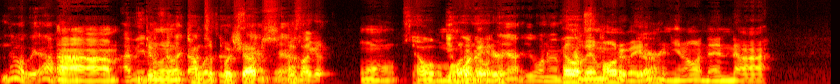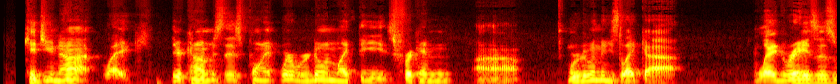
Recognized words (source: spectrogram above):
no yeah Um, I mean, I doing feel like tons of push-ups. yeah. Like a well, it's a hell of a you motivator. yeah you want to hell of a motivator, and you know, and then uh kid you not, like there comes this point where we're doing like these freaking uh we're doing these like uh leg raises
